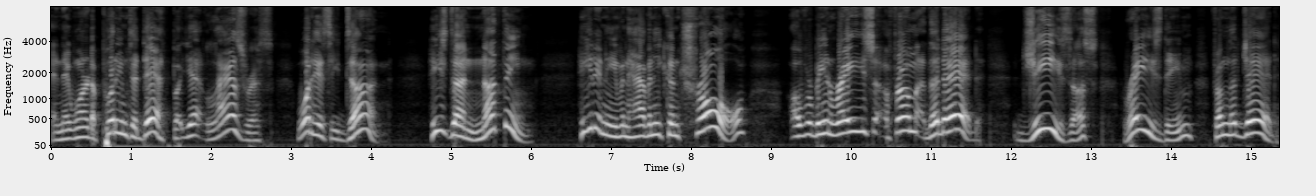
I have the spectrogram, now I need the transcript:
And they wanted to put him to death, but yet Lazarus, what has he done? He's done nothing. He didn't even have any control over being raised from the dead. Jesus raised him from the dead.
